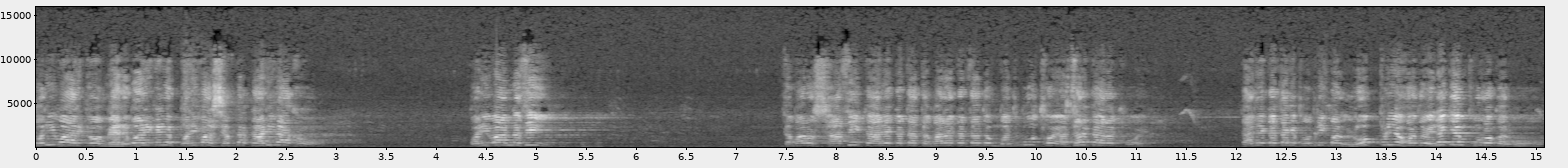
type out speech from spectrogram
પરિવાર કહો, મહેરબાની કરીને પરિવાર શબ્દ કાઢી નાખો. પરિવાર નથી. તમારો સાથી કાર્યકર્તા તમારા કરતા તો મજબૂત હોય, અસરકારક હોય. કાર્યકર્તા કે પબ્લિકમાં લોકપ્રિય હોય તો એને કેમ પૂરો કરવો?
